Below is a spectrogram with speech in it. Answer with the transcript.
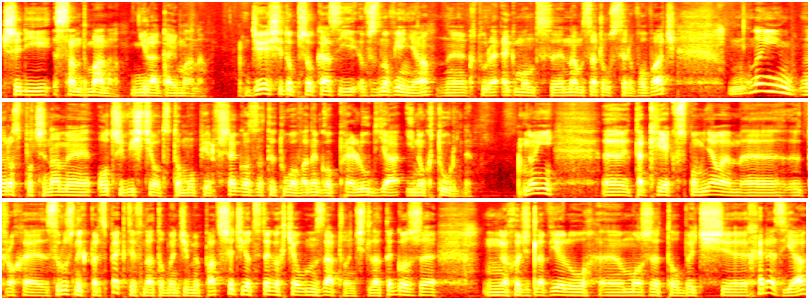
czyli Sandmana, Nila Gaimana. Dzieje się to przy okazji wznowienia, które Egmont nam zaczął serwować. No i rozpoczynamy oczywiście od tomu pierwszego zatytułowanego Preludia i Nokturny. No i e, tak jak wspomniałem, e, trochę z różnych perspektyw na to będziemy patrzeć i od tego chciałbym zacząć, dlatego że mm, choć dla wielu e, może to być herezja,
